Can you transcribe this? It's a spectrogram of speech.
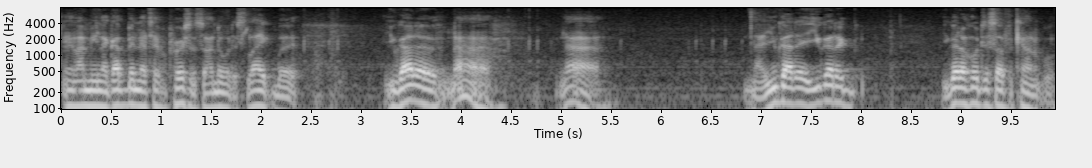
And I mean, like I've been that type of person, so I know what it's like. But you gotta, nah, nah, nah. You gotta, you gotta, you gotta hold yourself accountable.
